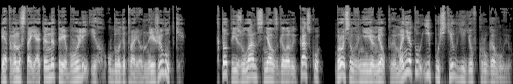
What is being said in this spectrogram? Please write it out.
Этого настоятельно требовали их ублаготворенные желудки. Кто-то из улан снял с головы каску, бросил в нее мелкую монету и пустил ее в круговую.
